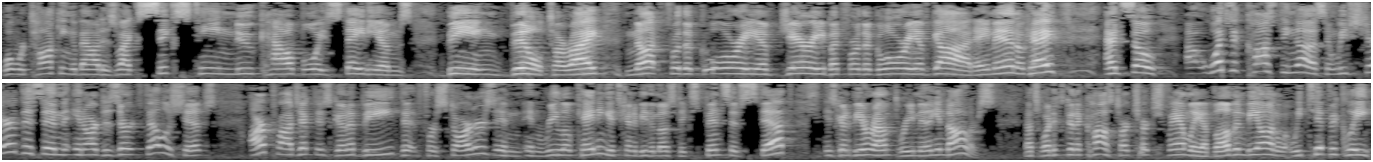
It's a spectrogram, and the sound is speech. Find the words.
what we're talking about is like 16 new Cowboy stadiums being built, all right? Not for the glory of Jerry, but for the glory of God. Amen? Okay? And so, uh, what's it costing us? And we've shared this in, in our dessert fellowships our project is going to be, that for starters, in, in relocating, it's going to be the most expensive step, is going to be around $3 million. That's what it's going to cost our church family above and beyond what we typically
